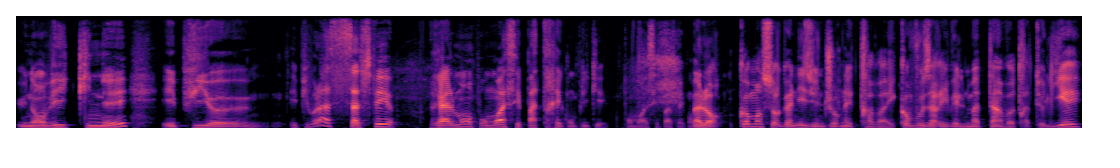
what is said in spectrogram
une envie qui naît, et puis, euh, et puis voilà, ça se fait réellement, pour moi, c'est pas très compliqué. Pour moi, c'est pas très compliqué. Alors, comment s'organise une journée de travail? Quand vous arrivez le matin à votre atelier,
